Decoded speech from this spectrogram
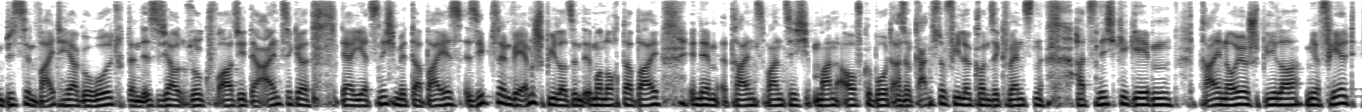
ein bisschen weit hergeholt. Dann ist es ja so quasi der Einzige, der jetzt nicht mit dabei ist. 17 WM-Spieler sind immer noch dabei in dem 23-Mann-Aufgebot. Also ganz so viele Konsequenzen hat es nicht gegeben. Drei neue Spieler. Mir fehlt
